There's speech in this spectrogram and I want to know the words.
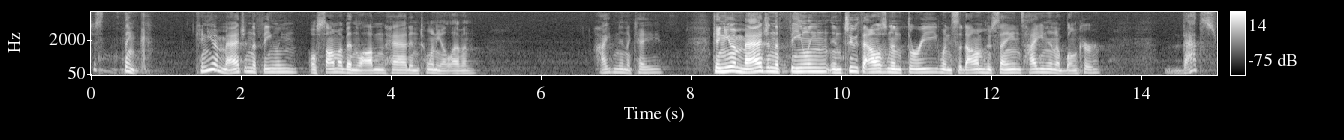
Just think. Can you imagine the feeling Osama bin Laden had in 2011? Hiding in a cave? Can you imagine the feeling in 2003 when Saddam Hussein's hiding in a bunker? That's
